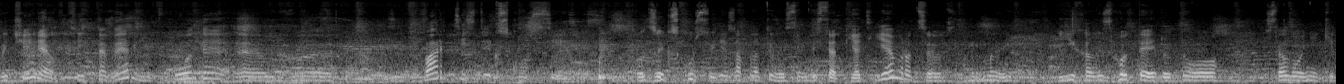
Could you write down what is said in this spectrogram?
вечеря в цій таверні входить е, в вартість екскурсії. От за екскурсію я заплатила 75 євро. Це ми їхали з готелю до Салоніки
